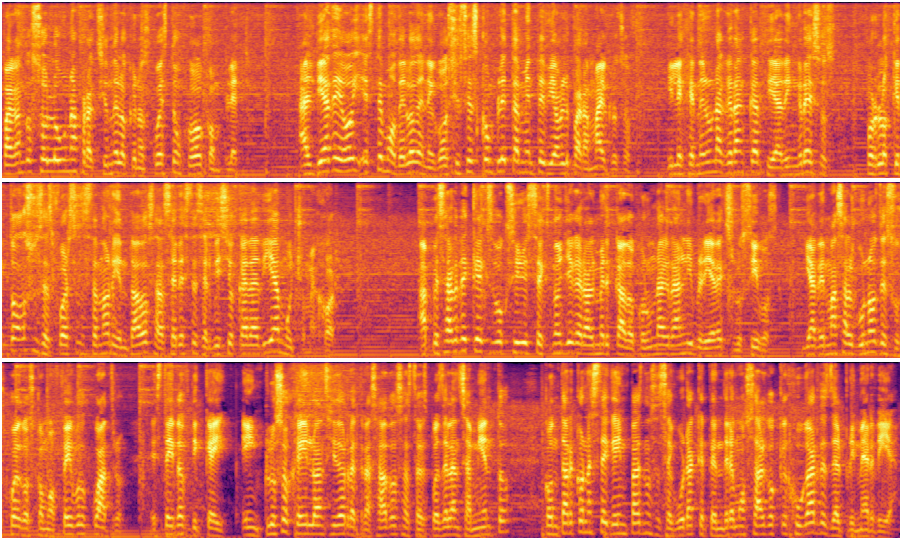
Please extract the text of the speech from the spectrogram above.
pagando solo una fracción de lo que nos cuesta un juego completo. Al día de hoy, este modelo de negocios es completamente viable para Microsoft y le genera una gran cantidad de ingresos, por lo que todos sus esfuerzos están orientados a hacer este servicio cada día mucho mejor. A pesar de que Xbox Series X no llegará al mercado con una gran librería de exclusivos, y además algunos de sus juegos como Fable 4, State of Decay e incluso Halo han sido retrasados hasta después del lanzamiento, contar con este Game Pass nos asegura que tendremos algo que jugar desde el primer día.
